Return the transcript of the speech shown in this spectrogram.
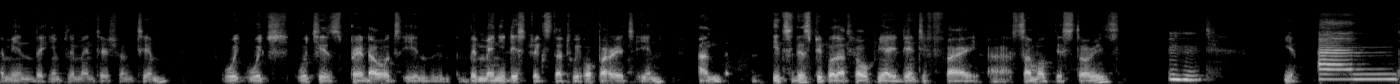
I mean, the implementation team, which which is spread out in the many districts that we operate in, and it's these people that help me identify uh, some of the stories. Mm-hmm. Yeah. And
